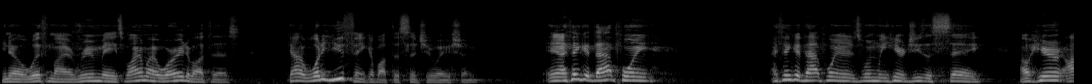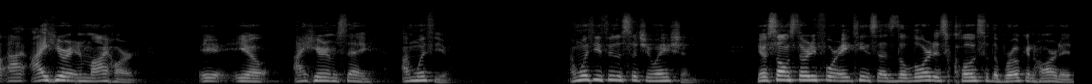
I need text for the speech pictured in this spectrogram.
you know, with my roommates? Why am I worried about this? God, what do you think about this situation? And I think at that point, I think at that point is when we hear Jesus say, I'll hear I, I hear it in my heart. It, you know, I hear him say, I'm with you. I'm with you through the situation. You know, Psalms 34 18 says, The Lord is close to the brokenhearted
